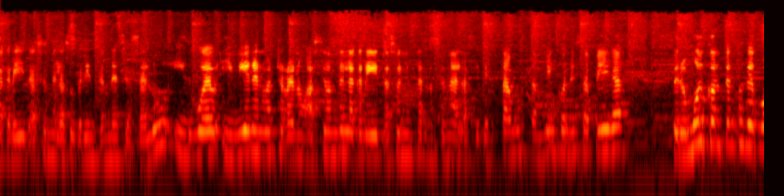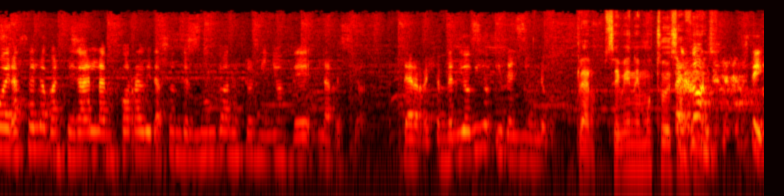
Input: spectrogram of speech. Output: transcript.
acreditación de la Superintendencia de Salud y, y viene nuestra renovación de la acreditación internacional, así que estamos también con esa pega, pero muy contentos de poder hacerlo para entregar la mejor rehabilitación del mundo a nuestros niños de la región de la región del Biobío y del Ñuble. Claro, se viene mucho desafío. sí,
